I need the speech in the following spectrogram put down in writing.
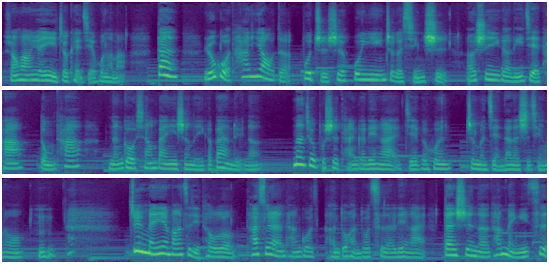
双方愿意就可以结婚了嘛。但如果她要的不只是婚姻这个形式，而是一个理解她、懂她、能够相伴一生的一个伴侣呢，那就不是谈个恋爱、结个婚这么简单的事情喽。据梅艳芳自己透露，她虽然谈过很多很多次的恋爱，但是呢，她每一次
